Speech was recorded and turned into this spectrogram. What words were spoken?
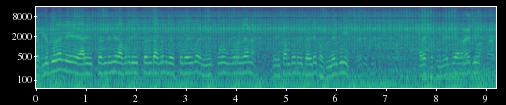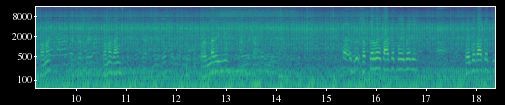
तकलीफ दूर आली अरे इथपर्यंत नाही टाकून दे इथपर्यंत टाकून दे बसतो बाई बघ मी पुढं उकरलं द्या ना. मी रिकाम थोडी दडे खसून देईल कुणी. अरे खसून देईल याला माहिती थांबा. थांबा सांग रडणार आहे मी. सत्तर बाई का तक पैपा ते पैपा का तक ते.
